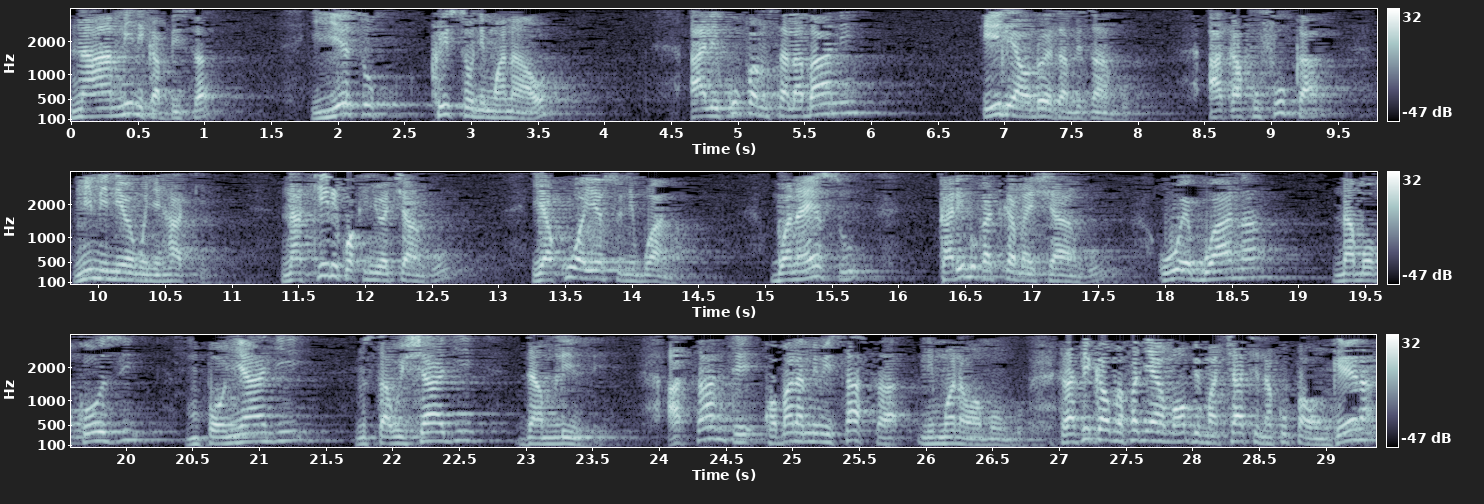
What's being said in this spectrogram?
Naamini kabisa yesu kristo ni mwanao. Alikufa msalabani ili aondoe dhambi zangu. Akafufuka mimi niwe mwenye haki. Nakiri kwa kinywa changu ya kuwa yesu ni bwana. Bwana yesu karibu katika maisha yangu. Uwe bwana na mokozi mponyaji mstawishaji na mlinzi asante kwa maana mimi sasa ni mwana wa mungu. Rafika umefanya hayo maombi machache nakupa ongera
